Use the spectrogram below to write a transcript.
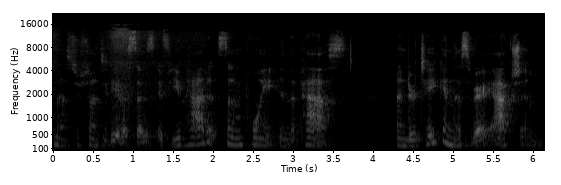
Master Shantideva says if you had at some point in the past undertaken this very action,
